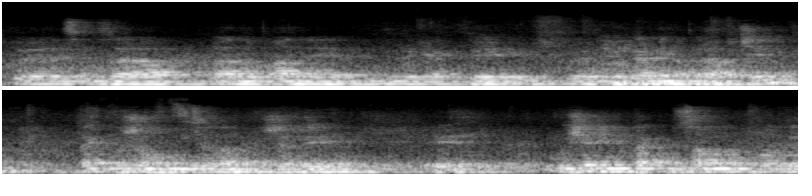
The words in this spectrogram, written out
które są zaplanowane jakby w programie naprawczym, tak muszą funkcjonować, żeby e, musieliby taką samą kwotę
